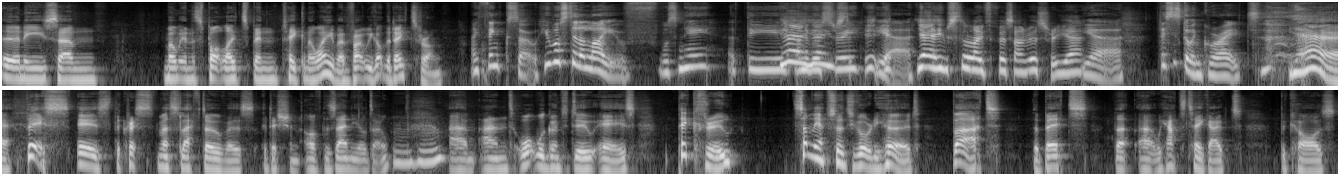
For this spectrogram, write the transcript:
Ernie's um, moment in the spotlight's been taken away by the fact we got the dates wrong. I think so. He was still alive, wasn't he, at the Yeah, yeah, he was- anniversary? it- it- yeah. yeah, he was still alive the first anniversary. Yeah, Yeah. This is going great. Yeah, this is the Christmas leftovers edition of the Xennial Dome. Mm-hmm. Um, and what we're going to do is pick through some of the episodes you've already heard, but the bits that uh, we had to take out because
